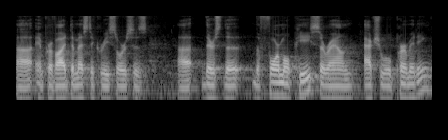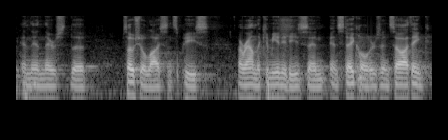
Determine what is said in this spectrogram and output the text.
uh, and provide domestic resources, uh, there's the, the formal piece around actual permitting, and then there's the social license piece around the communities and, and stakeholders. And so I think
